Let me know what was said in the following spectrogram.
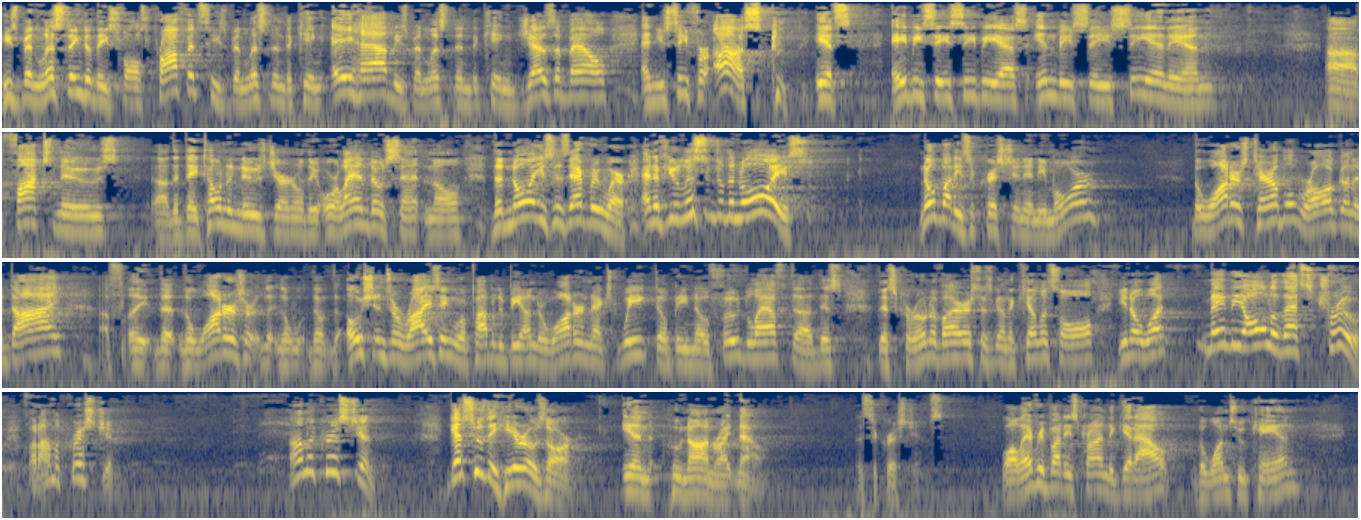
He's been listening to these false prophets. He's been listening to King Ahab. He's been listening to King Jezebel. And you see, for us, it's ABC, CBS, NBC, CNN, uh, Fox News, uh, the Daytona News Journal, the Orlando Sentinel. The noise is everywhere. And if you listen to the noise, nobody's a Christian anymore. The water's terrible. We're all going to die. Uh, the, the waters are, the, the, the, oceans are rising. We'll probably be underwater next week. There'll be no food left. Uh, this, this coronavirus is going to kill us all. You know what? Maybe all of that's true, but I'm a Christian. I'm a Christian. Guess who the heroes are in Hunan right now? It's the Christians. While everybody's trying to get out, the ones who can,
